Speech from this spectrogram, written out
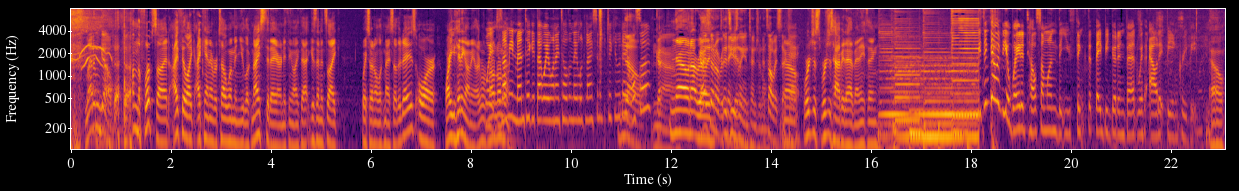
Let him go. On the flip side, I feel like I can't ever tell women you look nice today or anything like that because then it's like, wait, so I don't look nice other days? Or why are you hitting on me? Like, Wait, does that mean men take it that way when I tell them they look nice in a particular day? No. Also, Nah. No, not really. Guys don't overthink It's usually it. intentional. It's always no, we're just we're just happy to have anything. you think that would would be a way to tell someone that you think that they'd be good in bed without it being creepy. No.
